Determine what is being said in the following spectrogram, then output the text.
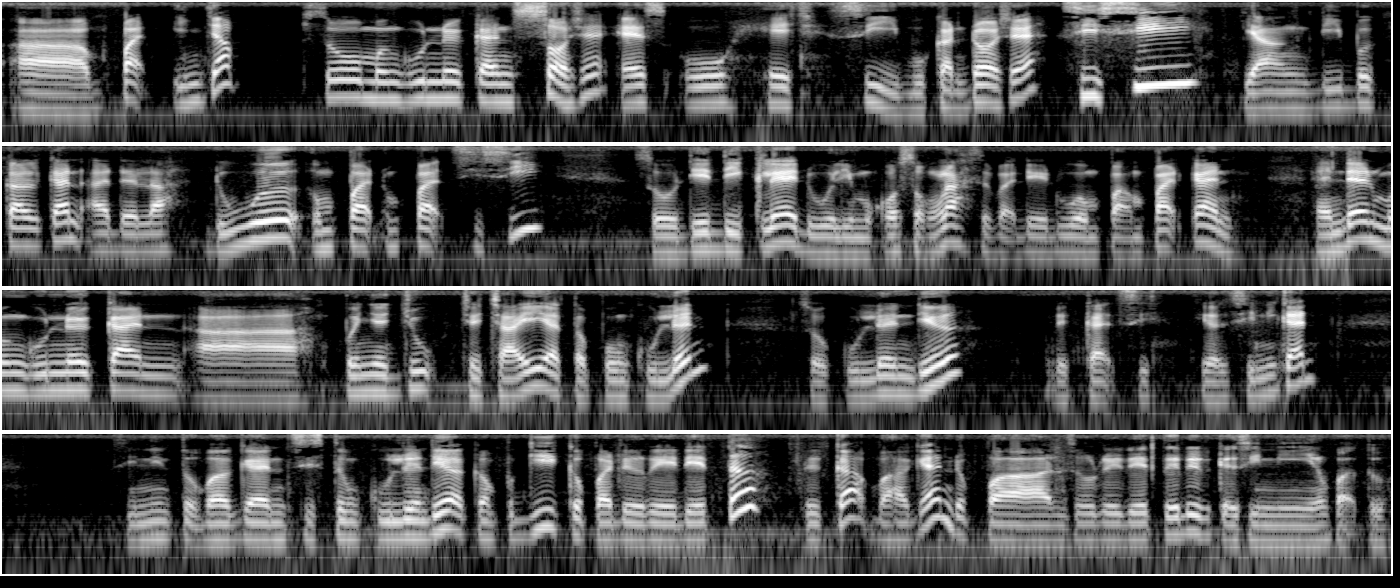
uh, 4 injap. So, menggunakan SOHC eh S-O-H-C Bukan DOS eh. CC yang dibekalkan adalah 244cc So, dia declare 250 lah sebab dia 244 kan. And then menggunakan uh, penyejuk cecair ataupun coolant. So, coolant dia dekat sini kan? Sini untuk bahagian sistem coolant dia akan pergi kepada radiator dekat bahagian depan. So radiator dia dekat sini nampak tu?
